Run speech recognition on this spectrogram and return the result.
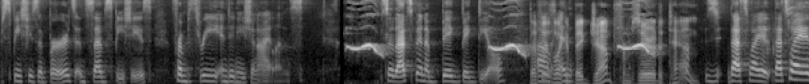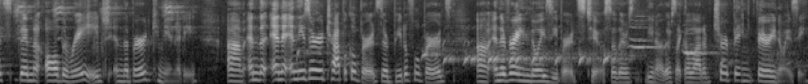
species of birds and subspecies from three Indonesian islands. So that's been a big, big deal. That feels um, like a big jump from zero to ten. That's why. It, that's why it's been all the rage in the bird community. Um, and, the, and and these are tropical birds. They're beautiful birds, uh, and they're very noisy birds too. So there's you know there's like a lot of chirping, very noisy.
